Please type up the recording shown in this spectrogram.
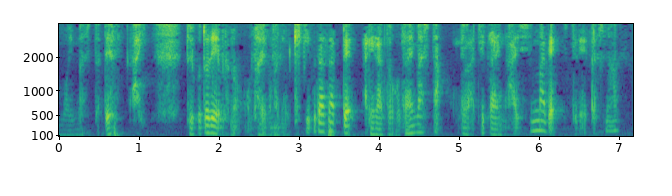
思いましたです。はい。ということで、あの、最後までお聴きくださってありがとうございました。では次回の配信まで失礼いたします。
